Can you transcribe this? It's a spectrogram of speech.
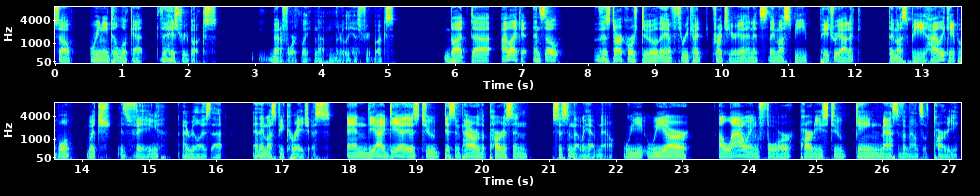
So we need to look at the history books, metaphorically, not literally history books. But uh, I like it. And so this Dark Horse duo, they have three criteria, and it's they must be patriotic, they must be highly capable, which is vague. I realize that, and they must be courageous. And the idea is to disempower the partisan system that we have now. We we are allowing for parties to gain massive amounts of party,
